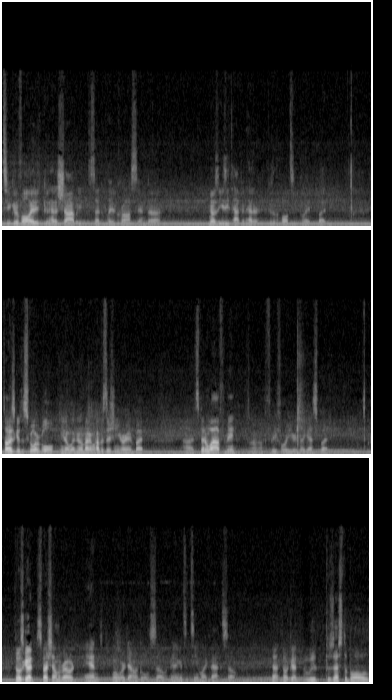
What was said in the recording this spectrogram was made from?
T could have volleyed it, could have had a shot, but he decided to play it across, and uh, you know, it was an easy tap-in header because of the ball he played. But it's always good to score a goal, you know, no matter what position you're in. But uh, it's been a while for me. I don't know, three, four years, I guess, but feels good, especially on the road and when we're down a goal. So, and against a team like that. So, yeah, felt good. We possessed the ball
